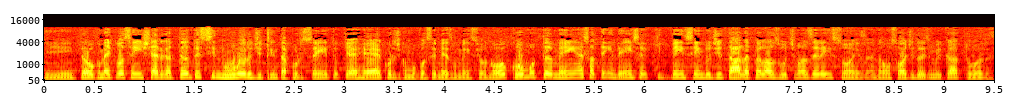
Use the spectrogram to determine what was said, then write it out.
E, então, como é que você enxerga tanto esse número de 30%, que é recorde, como você mesmo mencionou, como também essa tendência que vem sendo ditada pelas últimas eleições, né? não só de 2014?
